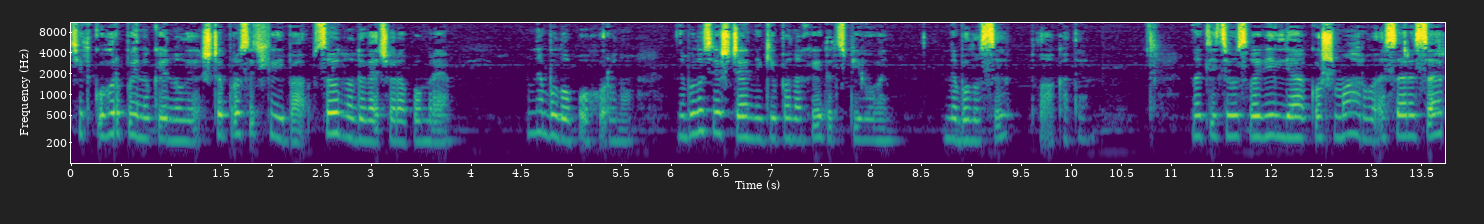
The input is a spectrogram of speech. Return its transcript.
тітку горпину кинули, ще просить хліба, все одно до вечора помре. Не було похорону, не було священників, панахидок, співувань, не було сил плакати. На тлі цього свавілля кошмару СРСР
